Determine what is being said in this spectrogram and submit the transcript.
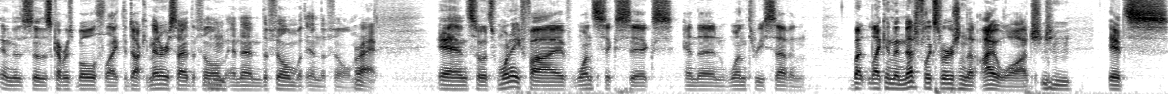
and so this covers both like the documentary side of the film and then the film within the film. Right. And so it's 185, 166, and then 137. But like in the Netflix version that I watched, Mm-hmm. it's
